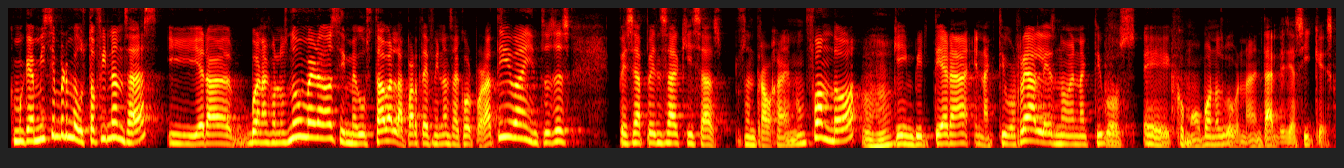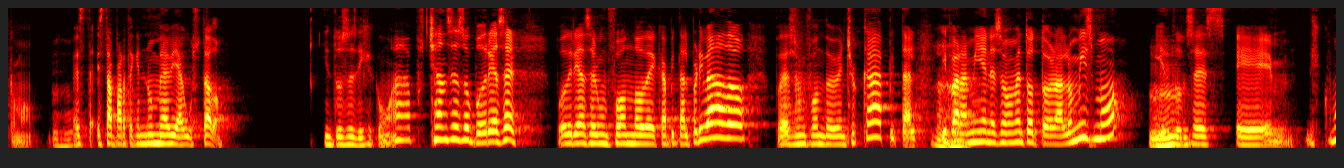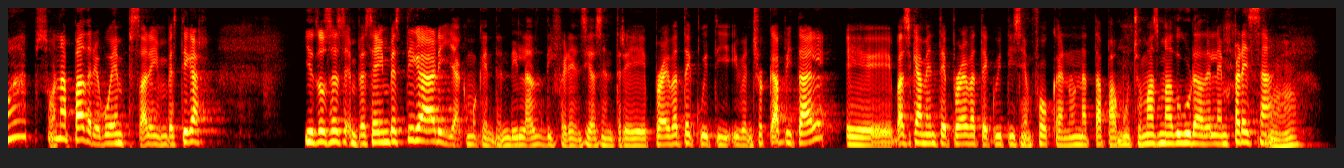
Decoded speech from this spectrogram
como que a mí siempre me gustó finanzas y era buena con los números y me gustaba la parte de finanza corporativa y entonces empecé a pensar quizás pues, en trabajar en un fondo Ujú. que invirtiera en activos reales, no en activos eh, como bonos gubernamentales y así, que es como esta, esta parte que no me había gustado. Y entonces dije como, ah, pues chance eso podría ser. Podría ser un fondo de capital privado, podría ser un fondo de venture capital. Y para mí en ese momento todo era lo mismo. Y entonces eh, dije como, ah, pues suena padre, voy a empezar a investigar. Y entonces empecé a investigar y ya como que entendí las diferencias entre private equity y venture capital. Eh, básicamente private equity se enfoca en una etapa mucho más madura de la empresa.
